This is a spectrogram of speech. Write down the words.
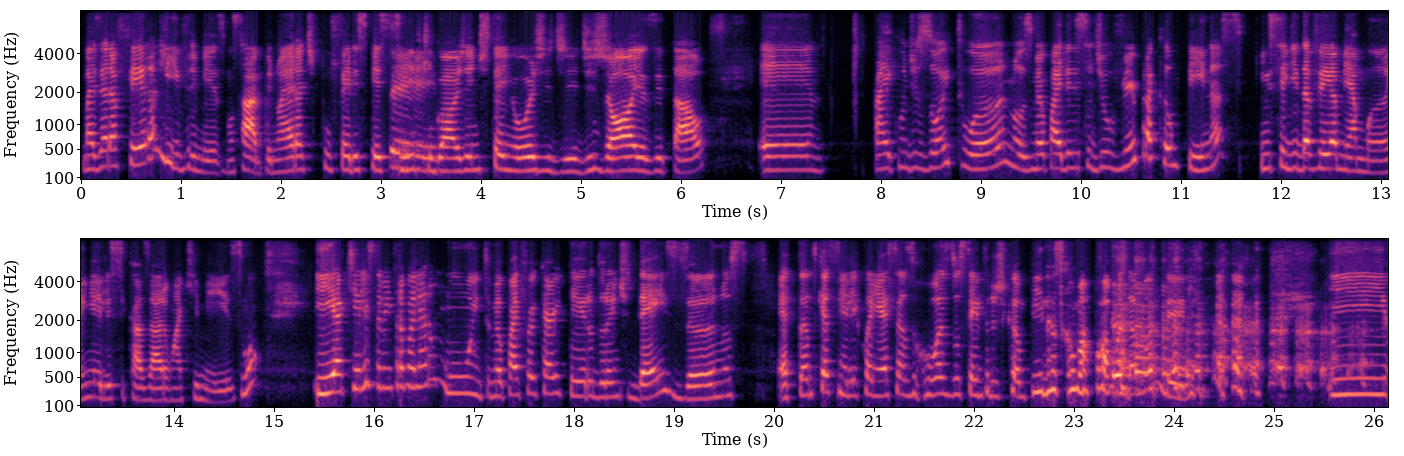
mas era feira livre mesmo, sabe? Não era tipo feira específica, Sim. igual a gente tem hoje de, de joias e tal. É, Aí, com 18 anos, meu pai decidiu vir para Campinas. Em seguida veio a minha mãe, eles se casaram aqui mesmo. E aqui eles também trabalharam muito. Meu pai foi carteiro durante 10 anos. É tanto que assim ele conhece as ruas do centro de Campinas como a palma da mão dele. e,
